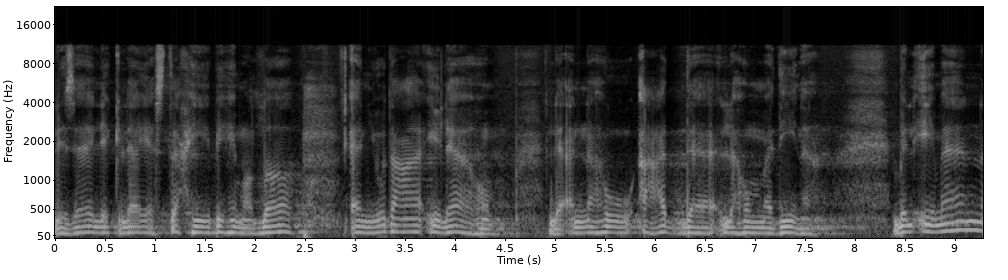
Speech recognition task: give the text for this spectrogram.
لذلك لا يستحي بهم الله أن يدعى إلههم لأنه أعد لهم مدينة. بالإيمان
